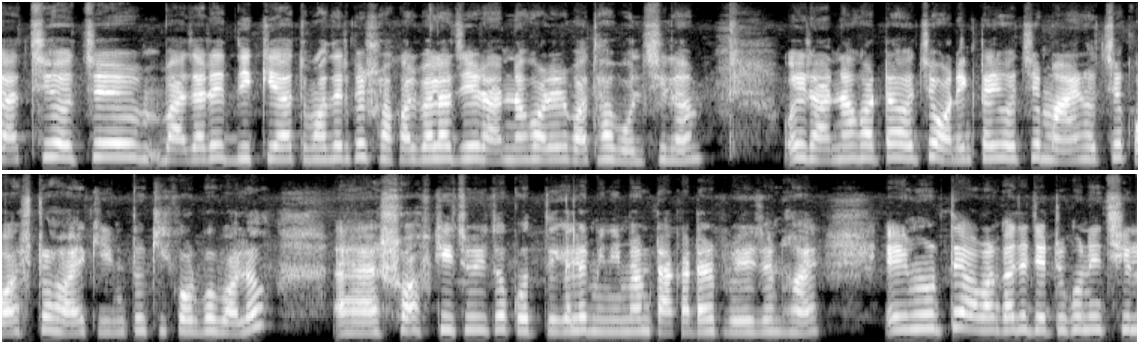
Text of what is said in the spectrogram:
যাচ্ছি হচ্ছে বাজারের দিকে আর তোমাদেরকে সকালবেলা যে রান্নাঘরের কথা বলছিলাম ওই রান্নাঘরটা হচ্ছে অনেকটাই হচ্ছে মায়ের হচ্ছে কষ্ট হয়, কিন্তু কি করব বলো? সব কিছুই তো করতে গেলে মিনিমাম টাকাটার প্রয়োজন হয়। এই মুহূর্তে আমার কাছে যেটুকুনি ছিল,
